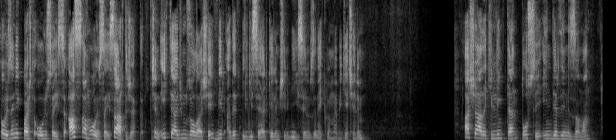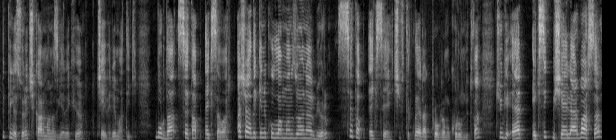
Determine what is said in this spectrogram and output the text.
O yüzden ilk başta oyun sayısı az ama oyun sayısı artacaktır. Şimdi ihtiyacımız olan şey bir adet bilgisayar. Gelin şimdi bilgisayarımızın ekranına bir geçelim. Aşağıdaki linkten dosyayı indirdiğiniz zaman bir klasöre çıkarmanız gerekiyor. Çeviri matik. Burada Setup Exe var. Aşağıdakini kullanmanızı önermiyorum. Setup Exe'ye çift tıklayarak programı kurun lütfen. Çünkü eğer eksik bir şeyler varsa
